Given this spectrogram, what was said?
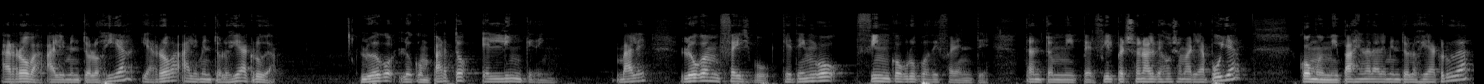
arroba alimentología y arroba alimentología cruda. Luego lo comparto en LinkedIn, ¿vale? Luego en Facebook, que tengo cinco grupos diferentes, tanto en mi perfil personal de José María Puya, como en mi página de alimentología cruda,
